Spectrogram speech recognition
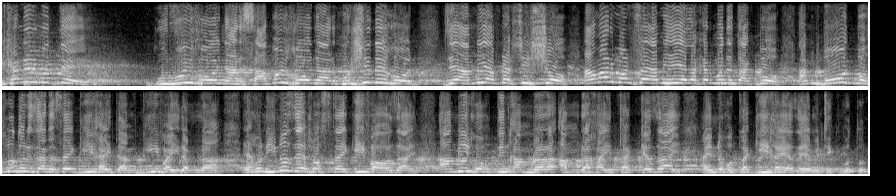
এখানের মধ্যে গুরুই হন আর সাবই হন আর মুর্শিদই হন, যে আমি আপনার শিষ্য, আমার মন চাই আমি এই এলাকার মধ্যে থাকব। আমি বহুত বছর ধরে জানা চাই ঘি খাইতাম ঘি পাইরাম না। এখন ইনো যে সস্তায় ঘি পাওয়া যায়, আমি দিন আমরা আমরা খাই থাকতে যাই, আইন কতলা ঘি খাইয়া যাই আমি ঠিক মতন।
